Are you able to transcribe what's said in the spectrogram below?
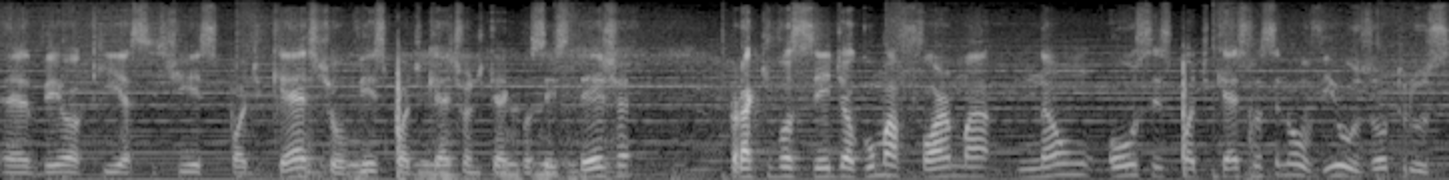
é, veio aqui assistir esse podcast, ouvir esse podcast onde quer que você esteja, para que você, de alguma forma, não ouça esse podcast se você não ouviu os outros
